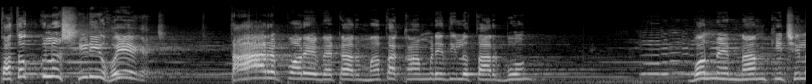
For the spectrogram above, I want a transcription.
কতকগুলো সিঁড়ি হয়ে গেছে। তারপরে বেটার মাথা কামড়ে দিল তার বোন। বোনের নাম কি ছিল?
